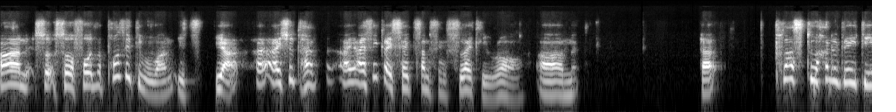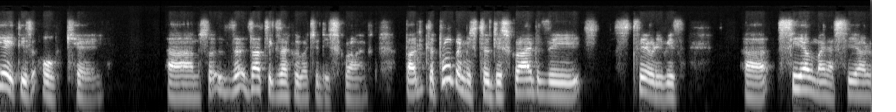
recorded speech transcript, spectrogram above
um, so so for the positive one, it's yeah. I, I should have. I, I think I said something slightly wrong. Um, uh, plus two hundred eighty-eight is okay. Um, so th- that's exactly what you described. But the problem is to describe the theory with uh, CL minus CR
